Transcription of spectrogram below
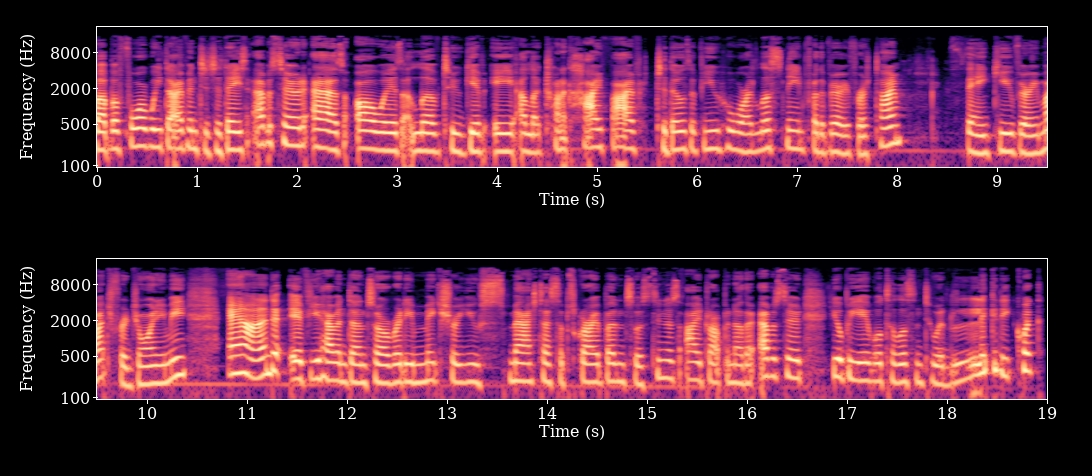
But before we dive into today's episode, as always, I'd love to give a electronic high five to those of you who are listening for the very first time. Thank you very much for joining me. And if you haven't done so already, make sure you smash that subscribe button so as soon as I drop another episode, you'll be able to listen to it lickety quick.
